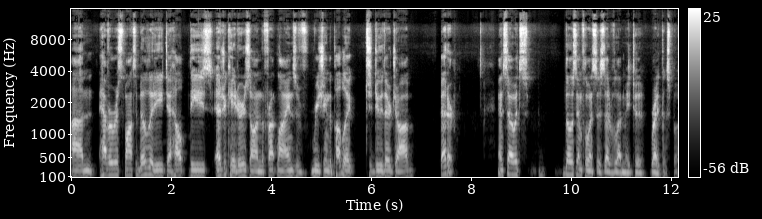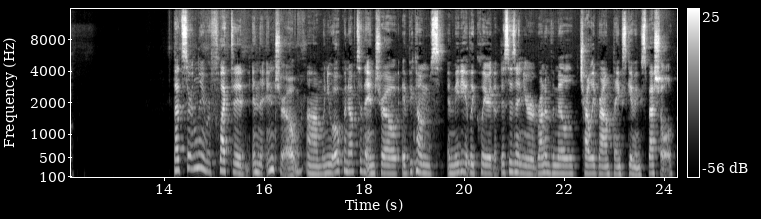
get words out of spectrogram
um, have a responsibility to help these educators on the front lines of reaching the public to do their job better. And so it's those influences that have led me to write this book. That's certainly reflected in the intro. Um, when you open up to the intro, it becomes immediately clear that this isn't your run of the mill Charlie Brown Thanksgiving special.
